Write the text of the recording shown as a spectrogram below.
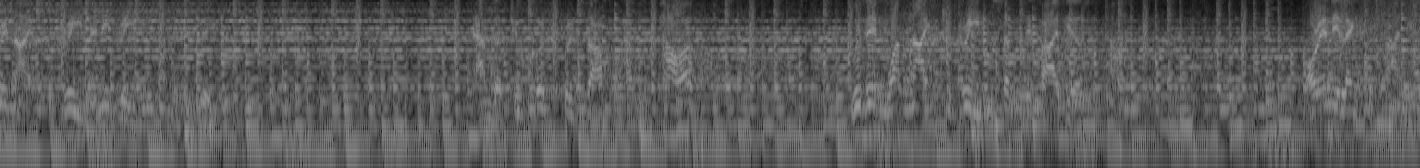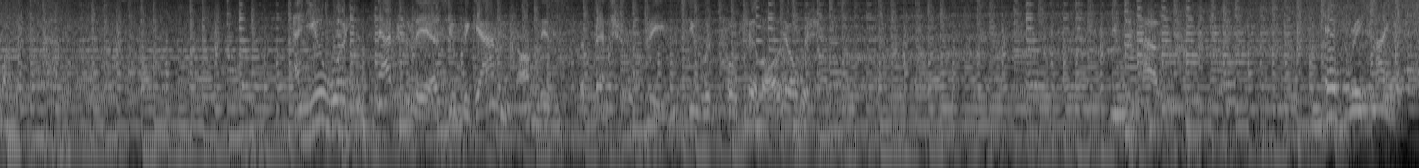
every night dream any dream you wanted to dream. And that you could, for example, have the power within one night to dream 75 years of time. Or any length of time you wanted to have. And you would naturally, as you began on this adventure of dreams, you would fulfill all your wishes. You would have every kind of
